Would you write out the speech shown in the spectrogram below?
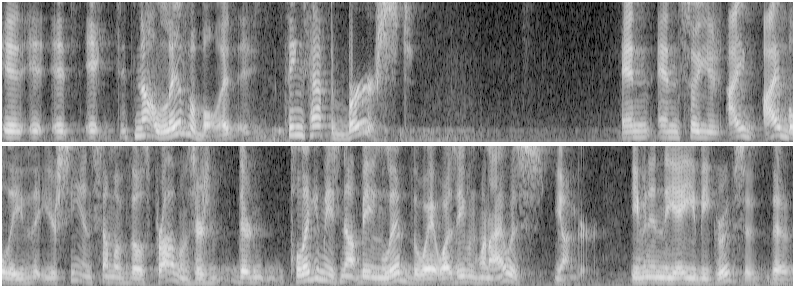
it, it, it, it, it's not livable. It, it, things have to burst. And, and so you, I, I believe that you're seeing some of those problems. There's, there, polygamy is not being lived the way it was even when I was younger. Even in the AUB groups, uh, the,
